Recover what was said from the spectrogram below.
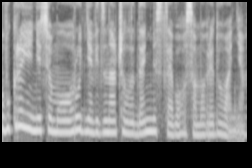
В Україні 7 грудня відзначили День місцевого самоврядування.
